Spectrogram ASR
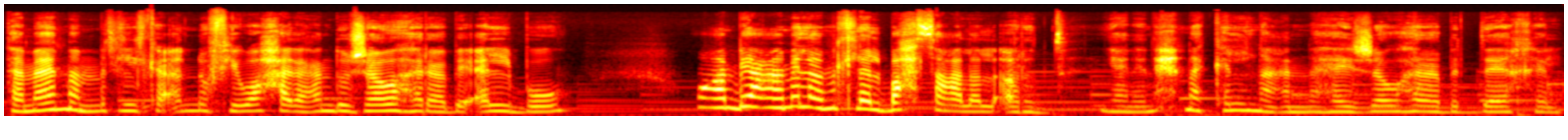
تماما مثل كأنه في واحد عنده جوهرة بقلبه وعم بيعاملها مثل البحث على الأرض. يعني نحن كلنا عنا هاي الجوهرة بالداخل.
